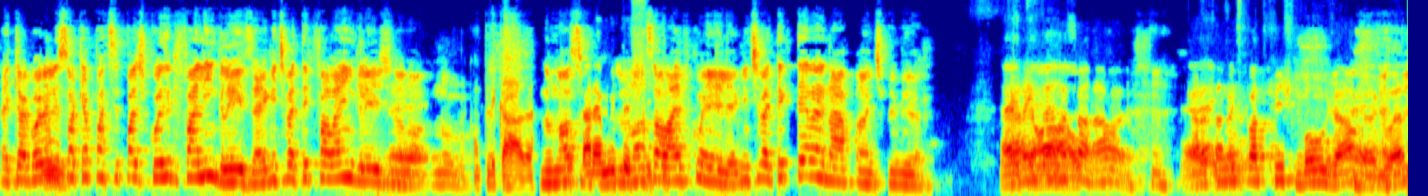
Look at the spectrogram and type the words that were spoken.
é que agora hum. ele só quer participar de coisa que fala em inglês. Aí a gente vai ter que falar em inglês é, no, no, é complicado. No nosso, é no nossa live com ele. A gente vai ter que treinar antes primeiro. É, cara então, é internacional, ó, o cara é, tá então... no Scott Fish Bowl já, agora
